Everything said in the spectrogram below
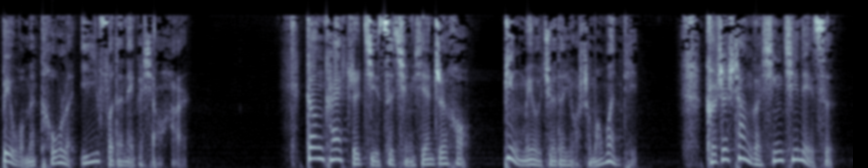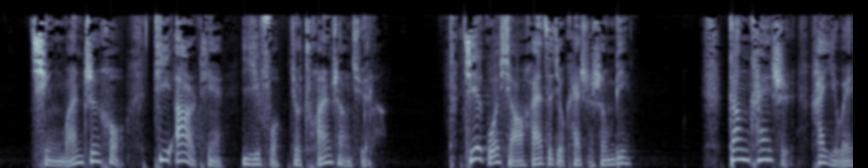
被我们偷了衣服的那个小孩。刚开始几次请仙之后，并没有觉得有什么问题。可是上个星期那次，请完之后，第二天衣服就穿上去了，结果小孩子就开始生病。刚开始还以为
